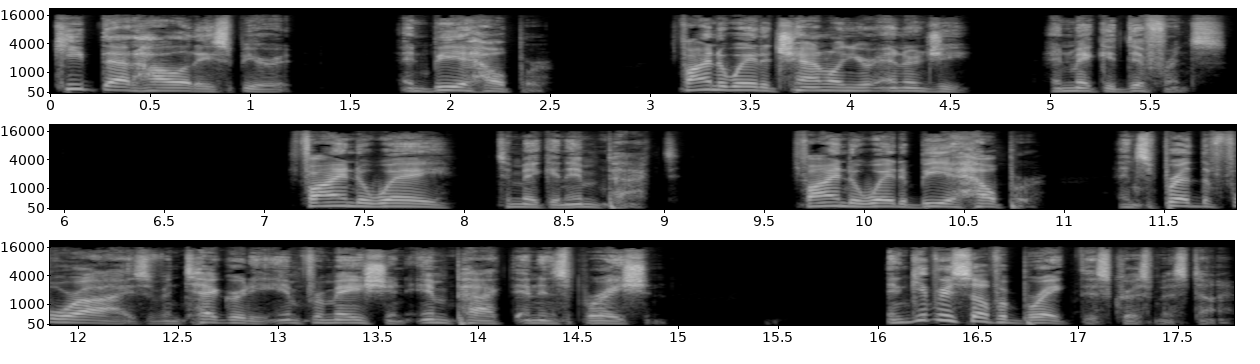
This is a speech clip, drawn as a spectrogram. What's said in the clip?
keep that holiday spirit and be a helper. Find a way to channel your energy and make a difference. Find a way to make an impact. Find a way to be a helper and spread the four eyes of integrity, information, impact, and inspiration. And give yourself a break this Christmas time,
